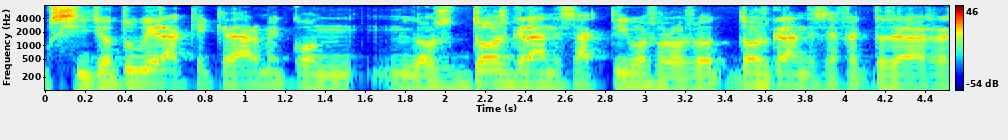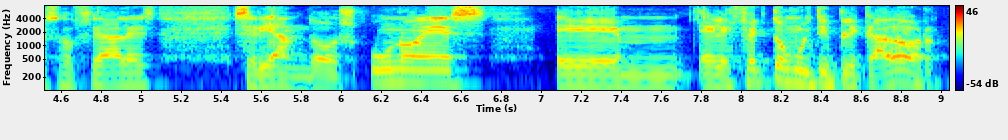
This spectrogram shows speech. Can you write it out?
si yo tuviera que quedarme con los dos grandes activos o los do- dos grandes efectos de las redes sociales, serían dos. Uno es em, el efecto multiplicador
